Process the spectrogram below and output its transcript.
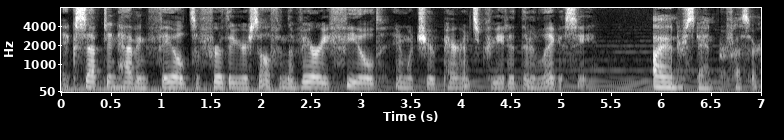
except in having failed to further yourself in the very field in which your parents created their legacy. I understand, Professor.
